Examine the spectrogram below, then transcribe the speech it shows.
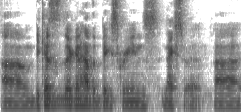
um, because they're going to have the big screens next to it. Uh,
